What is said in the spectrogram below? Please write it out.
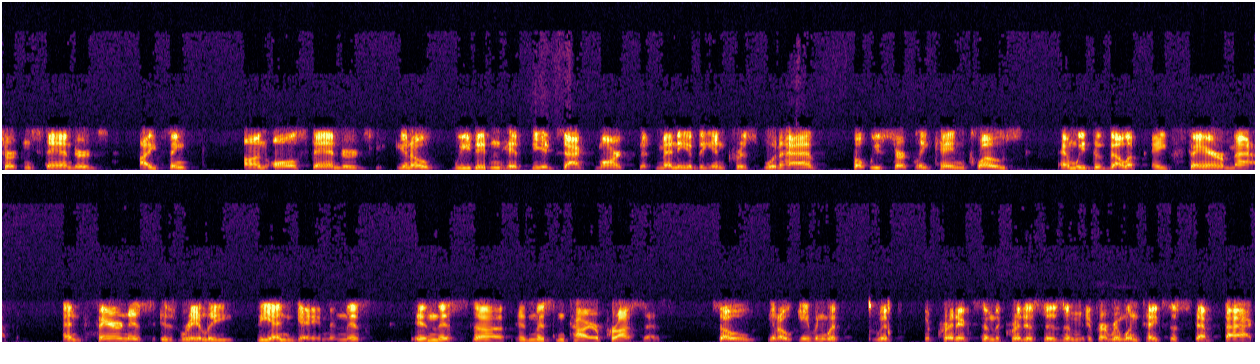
certain standards. I think on all standards, you know, we didn't hit the exact mark that many of the interests would have, but we certainly came close, and we developed a fair map and fairness is really the end game in this in this uh, in this entire process. So you know, even with with the critics and the criticism, if everyone takes a step back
